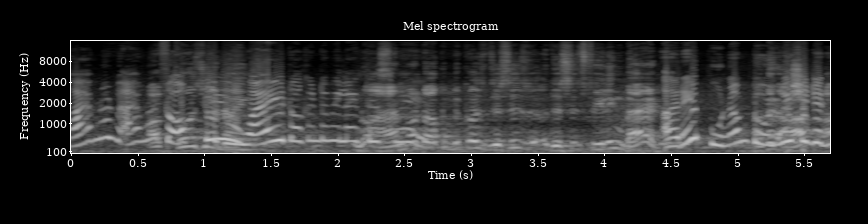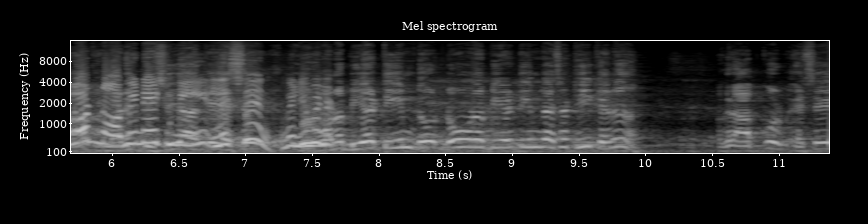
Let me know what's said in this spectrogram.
I have not. I have not Of talked course to you're you. doing- Why are you talking to me like no, this I'm way? not talking because this is this is feeling bad. अरे पूनम told अगर me she आप- did not आप हमारे nominate पीछे me. आके Listen, ऐसे- will you? you want to be a team? Don't don't want to be a team. ऐसा ठीक है ना? अगर आपको ऐसे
